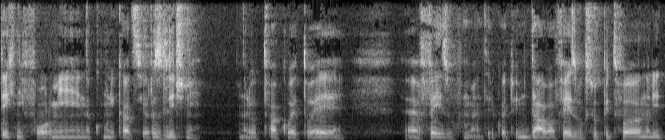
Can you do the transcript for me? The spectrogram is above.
техни форми на комуникация, различни нали, от това, което е, е Фейсбук в момента, което им дава. Фейсбук се опитва, нали,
